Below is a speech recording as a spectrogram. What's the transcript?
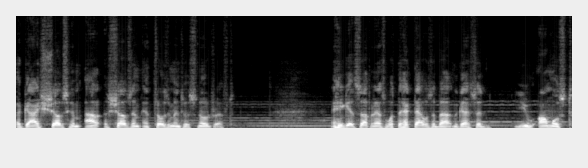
a guy shoves him out, shoves him, and throws him into a snowdrift. And he gets up and asks what the heck that was about. And the guy said, "You almost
